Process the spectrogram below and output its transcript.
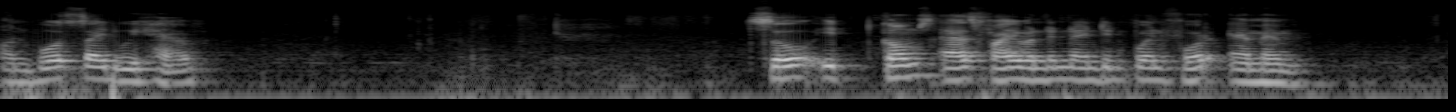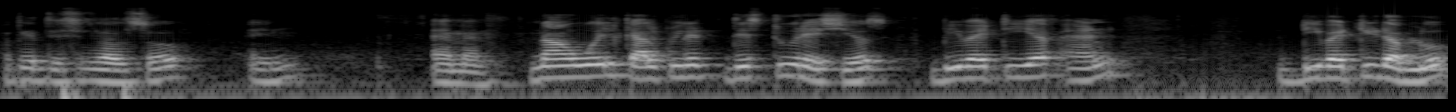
on both side we have. So it comes as 519.4 mm. Okay this is also in mm. Now we'll calculate these two ratios b by tf and d by tw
